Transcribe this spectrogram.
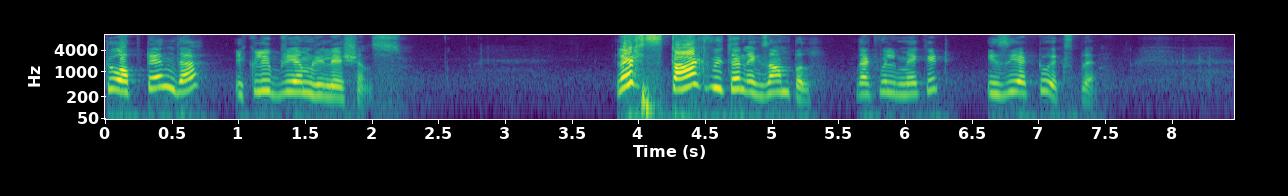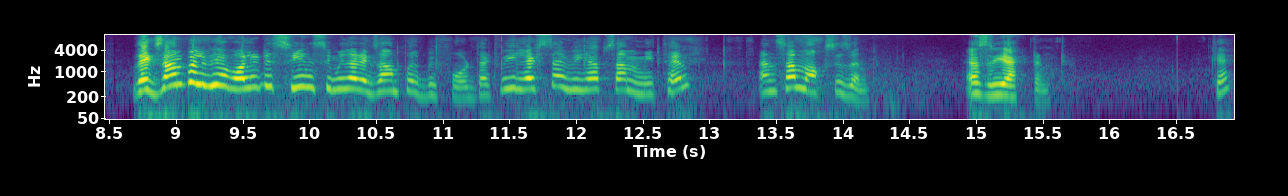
to obtain the equilibrium relations. Let us start with an example that will make it easier to explain. The example we have already seen similar example before that we let us say we have some methane and some oxygen as reactant okay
